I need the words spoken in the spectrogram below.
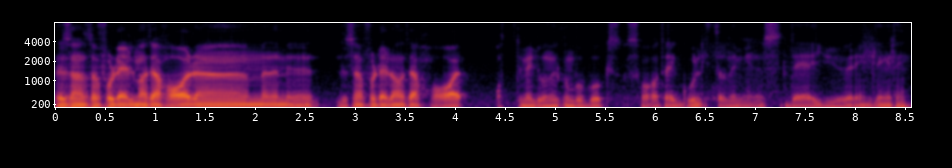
Det som er fordelen med at jeg har men, Det som er fordelen med at jeg har 8 millioner komboboks, så at jeg går litt av det minus, det gjør egentlig ingenting.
